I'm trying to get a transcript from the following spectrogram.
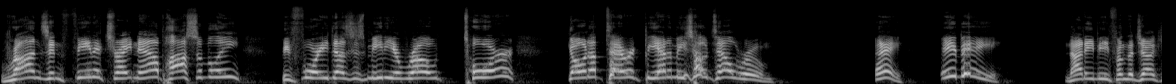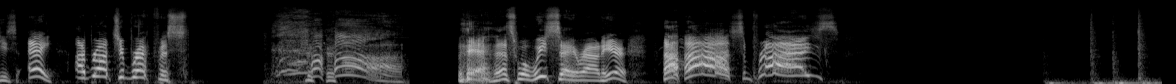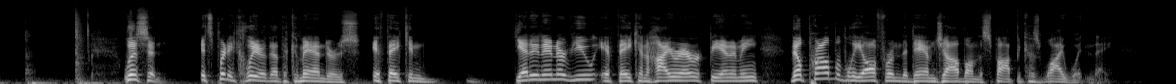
Ron's in Phoenix right now, possibly, before he does his Media Row tour, going up to Eric Bieniemy's hotel room. Hey, EB, not EB from the Junkies. Hey, I brought you breakfast. yeah, that's what we say around here. Ha ha! Surprise! Listen, it's pretty clear that the Commanders, if they can get an interview, if they can hire Eric Bieniemy, they'll probably offer him the damn job on the spot because why wouldn't they?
